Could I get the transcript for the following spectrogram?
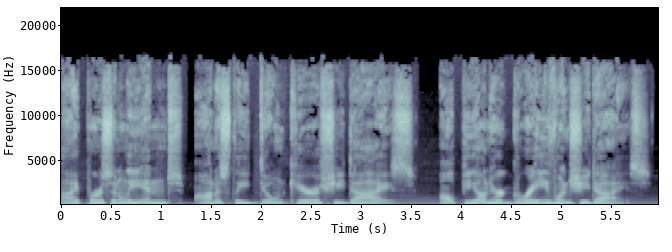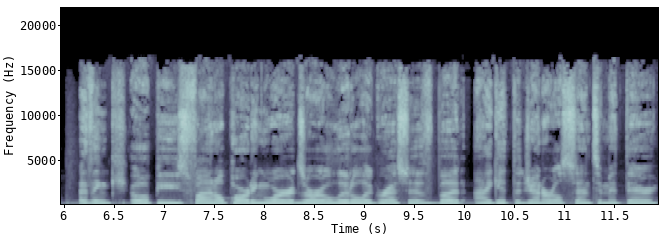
I personally and honestly don't care if she dies. I'll pee on her grave when she dies. I think OP's final parting words are a little aggressive, but I get the general sentiment there.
